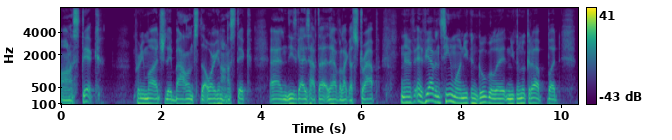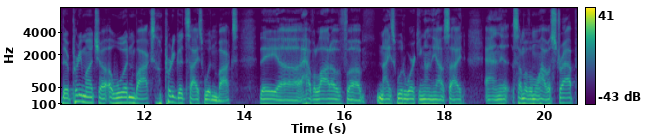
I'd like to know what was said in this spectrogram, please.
on a stick. Pretty much, they balance the organ on a stick, and these guys have to they have like a strap. And if, if you haven't seen one, you can Google it and you can look it up. But they're pretty much a, a wooden box, a pretty good sized wooden box. They uh, have a lot of uh, nice woodworking on the outside, and it, some of them will have a strap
